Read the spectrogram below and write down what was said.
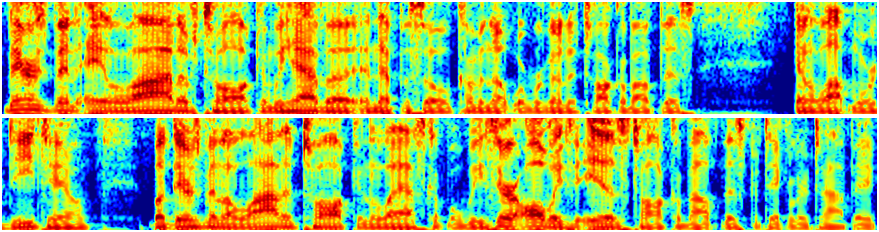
There's been a lot of talk, and we have a, an episode coming up where we're going to talk about this in a lot more detail. But there's been a lot of talk in the last couple of weeks. There always is talk about this particular topic,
